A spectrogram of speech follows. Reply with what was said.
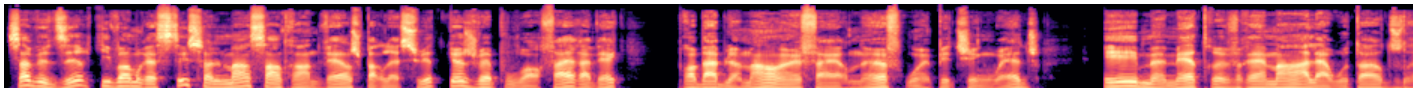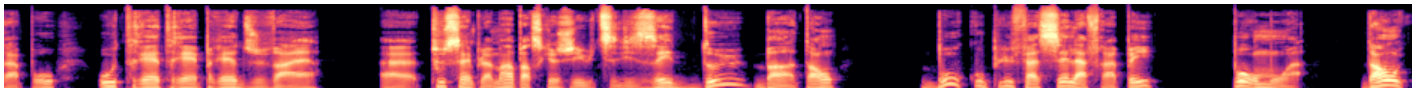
Ça veut dire qu'il va me rester seulement 130 verges par la suite que je vais pouvoir faire avec probablement un fer 9 ou un pitching wedge et me mettre vraiment à la hauteur du drapeau ou très très près du verre, euh, tout simplement parce que j'ai utilisé deux bâtons beaucoup plus facile à frapper pour moi. Donc,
